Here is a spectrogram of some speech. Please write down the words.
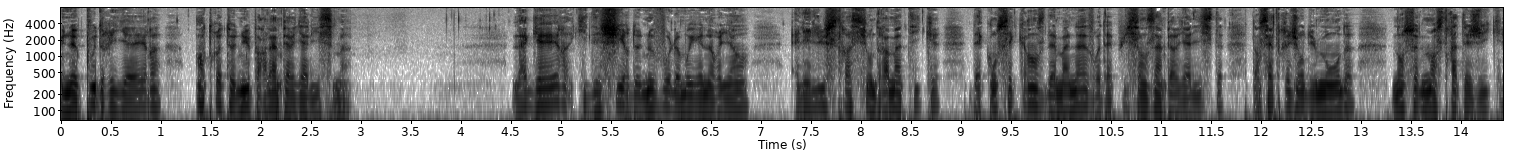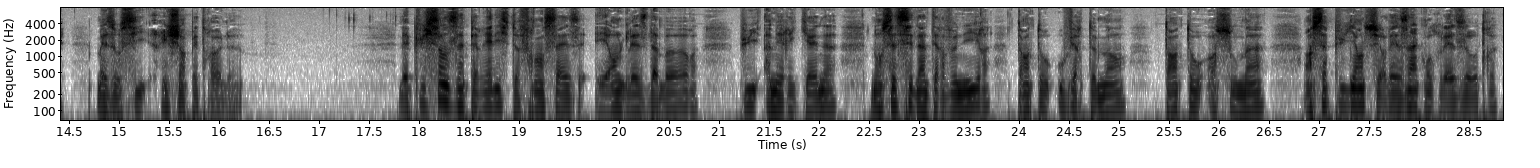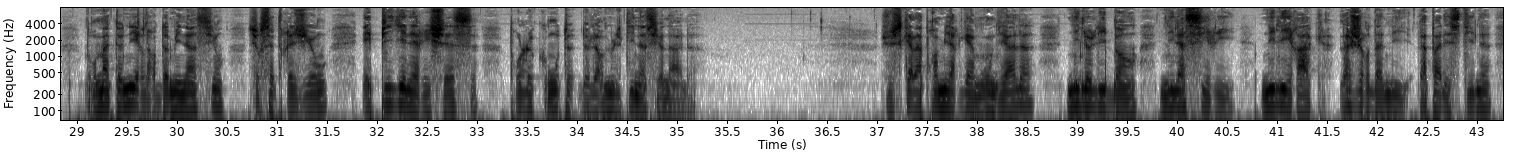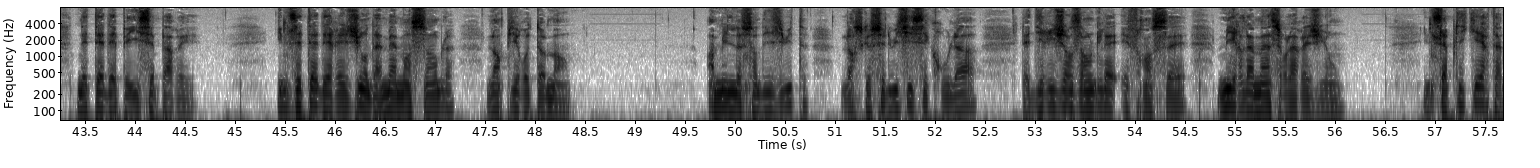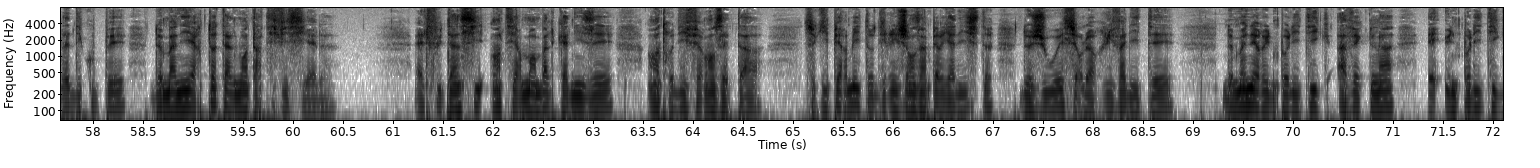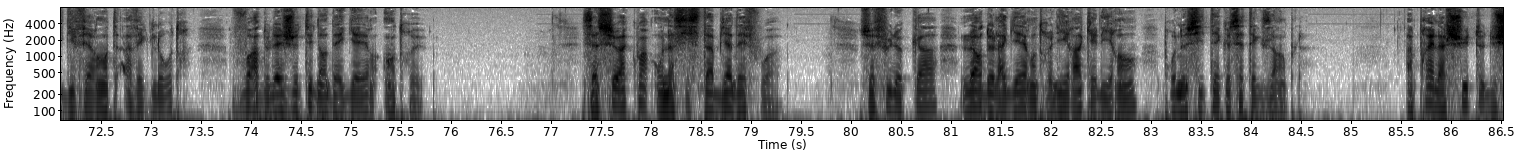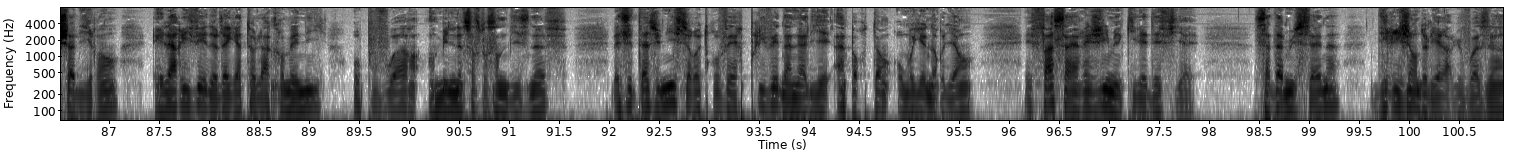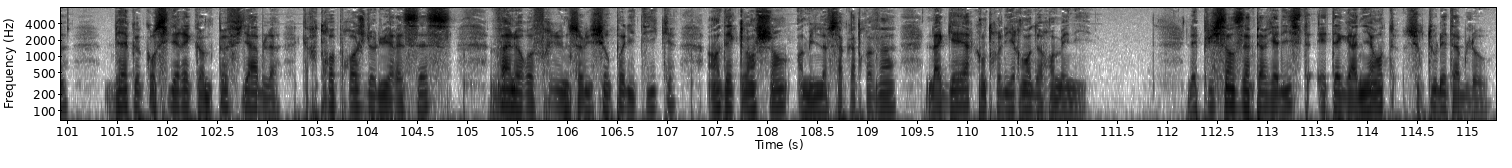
une poudrière entretenue par l'impérialisme. La guerre qui déchire de nouveau le Moyen-Orient est l'illustration dramatique des conséquences des manœuvres des puissances impérialistes dans cette région du monde, non seulement stratégique, mais aussi riche en pétrole. Les puissances impérialistes françaises et anglaises d'abord, puis américaines, n'ont cessé d'intervenir, tantôt ouvertement, en sous-main, en s'appuyant sur les uns contre les autres pour maintenir leur domination sur cette région et piller les richesses pour le compte de leurs multinationales. Jusqu'à la Première Guerre mondiale, ni le Liban, ni la Syrie, ni l'Irak, la Jordanie, la Palestine n'étaient des pays séparés. Ils étaient des régions d'un même ensemble, l'Empire ottoman. En 1918, lorsque celui-ci s'écroula, les dirigeants anglais et français mirent la main sur la région. Ils s'appliquèrent à la découper de manière totalement artificielle. Elle fut ainsi entièrement balkanisée entre différents États, ce qui permit aux dirigeants impérialistes de jouer sur leur rivalité, de mener une politique avec l'un et une politique différente avec l'autre, voire de les jeter dans des guerres entre eux. C'est ce à quoi on assista bien des fois. Ce fut le cas lors de la guerre entre l'Irak et l'Iran, pour ne citer que cet exemple. Après la chute du Shah d'Iran et l'arrivée de l'ayatollah Khomeini au pouvoir en 1979, les États-Unis se retrouvèrent privés d'un allié important au Moyen-Orient et face à un régime qui les défiait. Saddam Hussein, dirigeant de l'Irak voisin, bien que considéré comme peu fiable car trop proche de l'URSS, vint leur offrir une solution politique en déclenchant, en 1980, la guerre contre l'Iran de Roménie. Les puissances impérialistes étaient gagnantes sur tous les tableaux.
